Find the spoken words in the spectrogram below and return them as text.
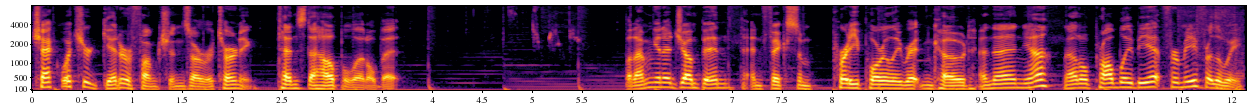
check what your getter functions are returning. Tends to help a little bit. But I'm gonna jump in and fix some pretty poorly written code, and then yeah, that'll probably be it for me for the week.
